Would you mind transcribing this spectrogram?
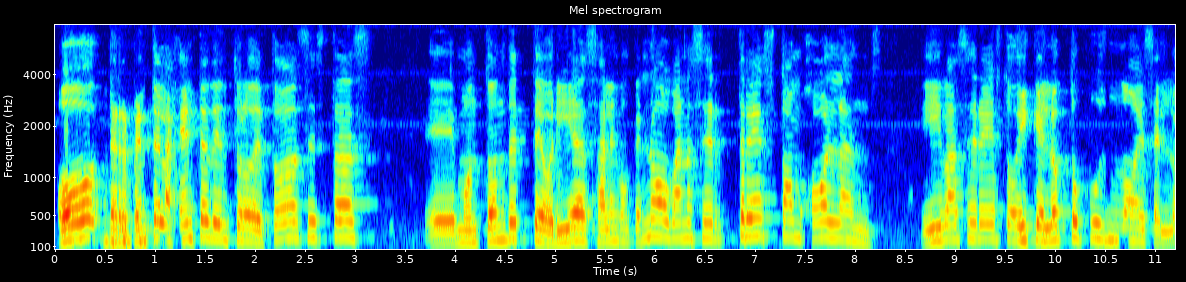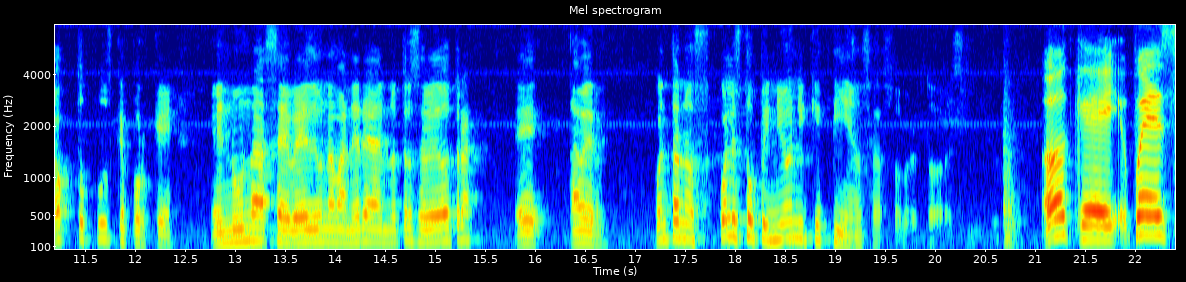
O de repente la gente dentro de todas estas eh, montón de teorías salen con que no, van a ser tres Tom Hollands y va a ser esto, y que el octopus no es el octopus, que porque en una se ve de una manera, en otra se ve de otra. Eh, a ver, cuéntanos, ¿cuál es tu opinión y qué piensas sobre todo eso? Ok, pues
